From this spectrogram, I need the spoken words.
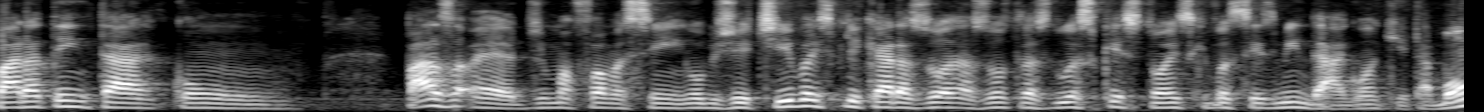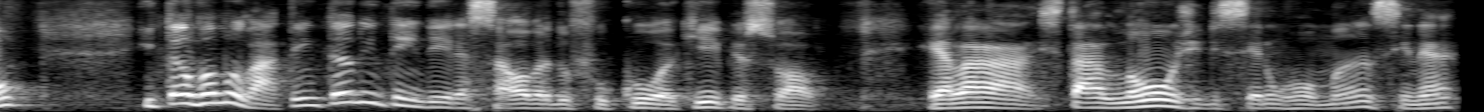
para tentar, com de uma forma assim objetiva, explicar as, as outras duas questões que vocês me indagam aqui, tá bom? Então vamos lá, tentando entender essa obra do Foucault aqui, pessoal, ela está longe de ser um romance, né?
